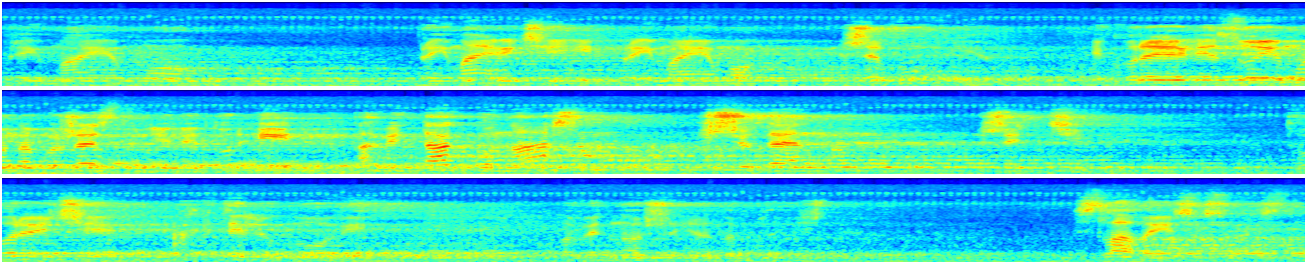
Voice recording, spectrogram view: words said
Приймаємо, приймаючи їх, приймаємо живу віру, яку реалізуємо на Божественній літургії, а відтак у нашому щоденному житті, творюючи акти любові по відношенню до ближнього. Слава Ісусу Христу!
